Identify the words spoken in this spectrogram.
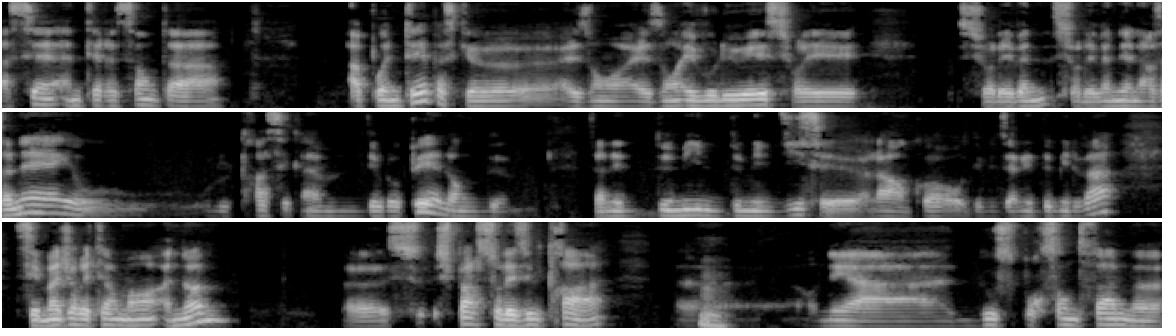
assez intéressantes à, à pointer parce que elles ont, elles ont évolué sur les, sur les 20, sur les 20 dernières années où l'ultra s'est quand même développé. Donc, des années 2000, 2010 et là encore au début des années 2020, c'est majoritairement un homme. Euh, je parle sur les ultras. Hein. Hmm on est à 12% de femmes euh,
